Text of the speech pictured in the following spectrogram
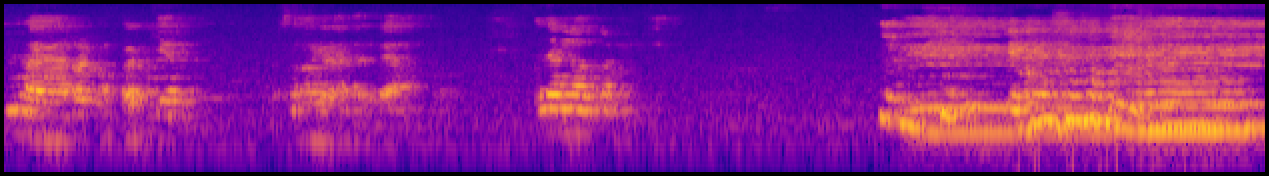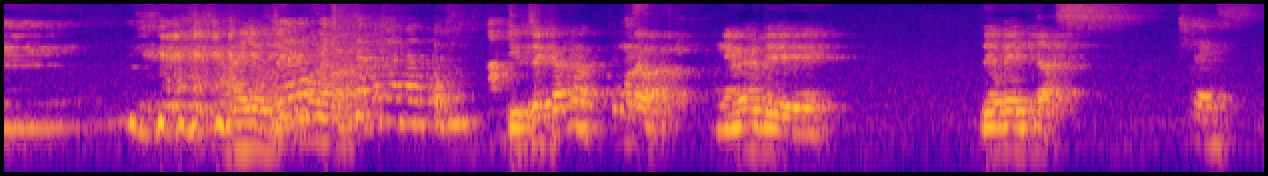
no va a agarrar con cualquier persona que la esté pegando. Poner la otra mentira. ¿y usted Carla, cómo le va? A nivel de, de ventas. Pues,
